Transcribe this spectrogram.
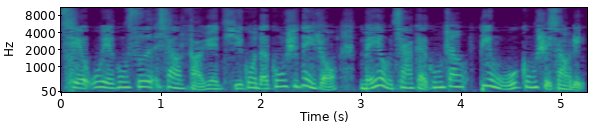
且物业公司向法院提供的公示内容没有加盖公章，并无公示效力。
